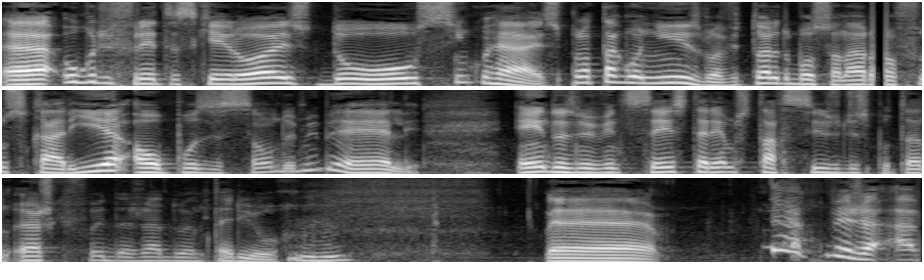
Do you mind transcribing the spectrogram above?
Ah, Hugo de Freitas Queiroz doou 5 reais. Protagonismo: a vitória do Bolsonaro ofuscaria a oposição do MBL. Em 2026 teremos Tarcísio disputando. Eu acho que foi já do anterior. Uhum. É, é, veja, a-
